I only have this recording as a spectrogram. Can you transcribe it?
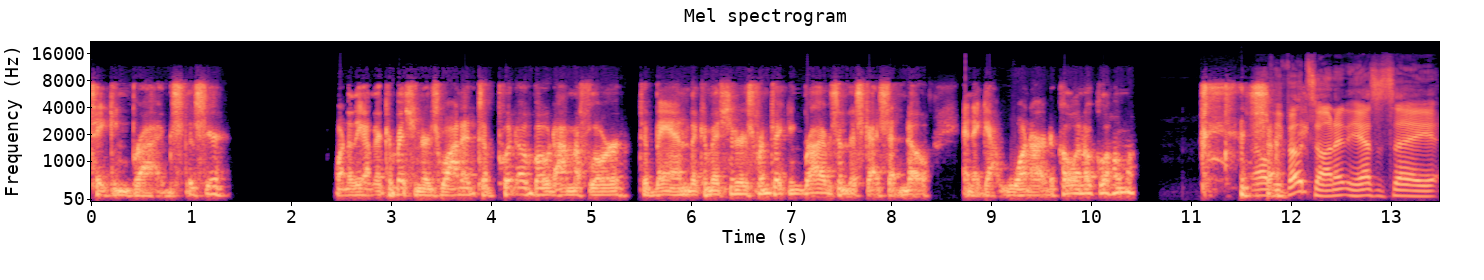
taking bribes this year. One of the other commissioners wanted to put a vote on the floor to ban the commissioners from taking bribes, and this guy said no. And they got one article in Oklahoma. well, so, if he votes on it, he has to say,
